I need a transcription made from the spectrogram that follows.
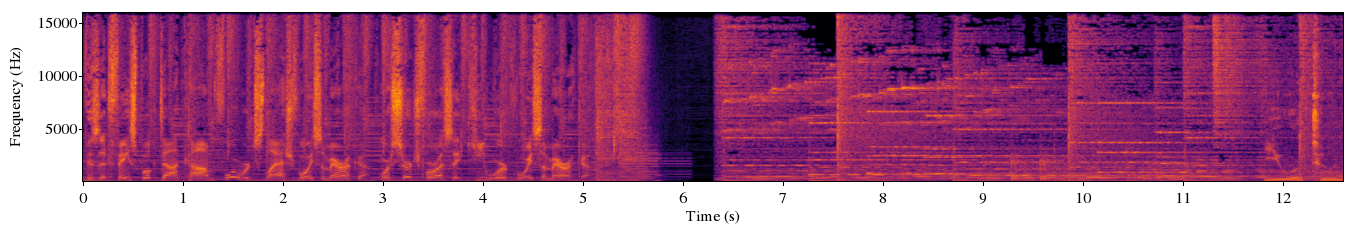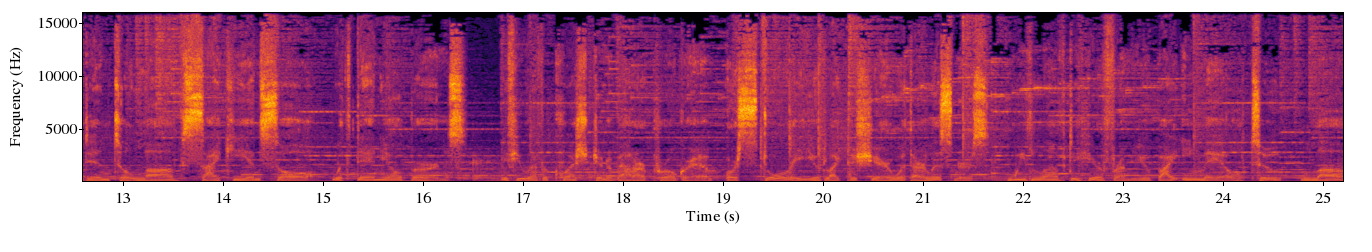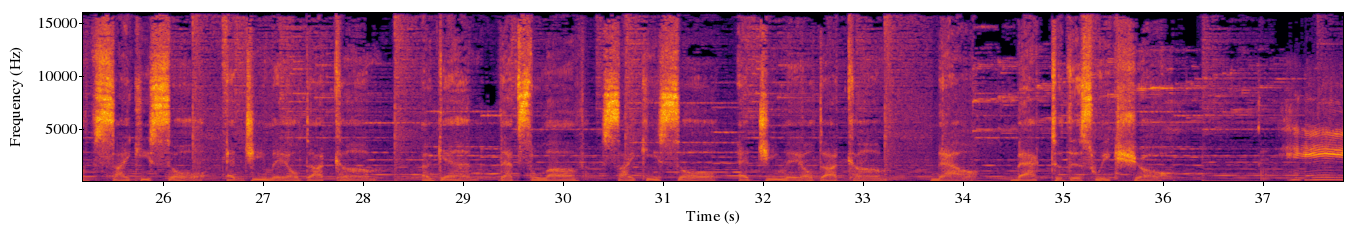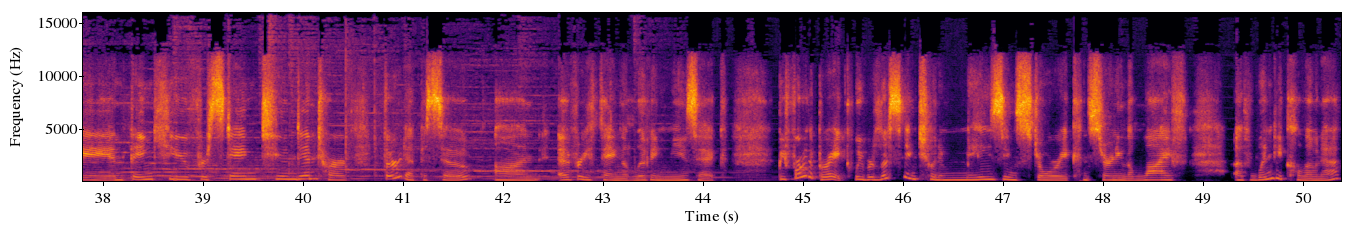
Visit facebook.com forward slash voice America or search for us at keyword voice America. You are tuned in to Love, Psyche, and Soul with Danielle Burns. If you have a question about our program or story you'd like to share with our listeners, we'd love to hear from you by email to lovepsychesoul at gmail.com. Again, that's love, psyche, soul at gmail.com. Now, back to this week's show. Hey, and thank you for staying tuned in to our third episode on everything living music. Before the break, we were listening to an amazing story concerning the life of Wendy Colonna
